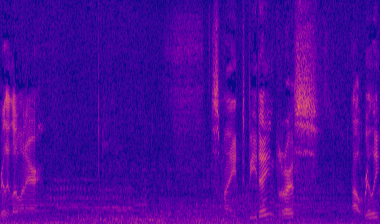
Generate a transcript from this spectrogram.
Really low on air. This might be dangerous. Oh, really?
